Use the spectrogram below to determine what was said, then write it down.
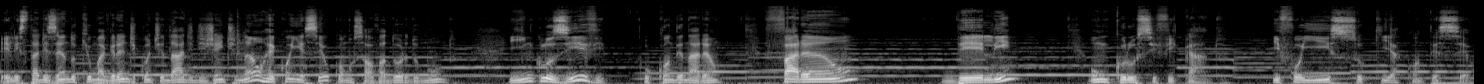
Ele está dizendo que uma grande quantidade de gente não reconheceu como Salvador do mundo e, inclusive, o condenarão. Farão dele um crucificado. E foi isso que aconteceu.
